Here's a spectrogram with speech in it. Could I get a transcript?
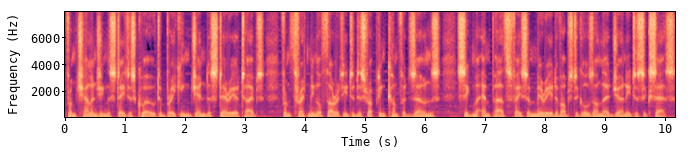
From challenging the status quo to breaking gender stereotypes, from threatening authority to disrupting comfort zones, Sigma empaths face a myriad of obstacles on their journey to success.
